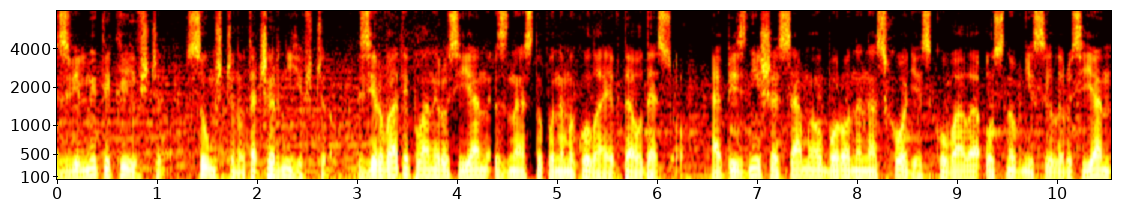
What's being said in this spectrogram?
звільнити Київщину, Сумщину та Чернігівщину, зірвати плани росіян з наступу на Миколаїв та Одесу. А пізніше саме оборона на сході скувала основні сили росіян,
